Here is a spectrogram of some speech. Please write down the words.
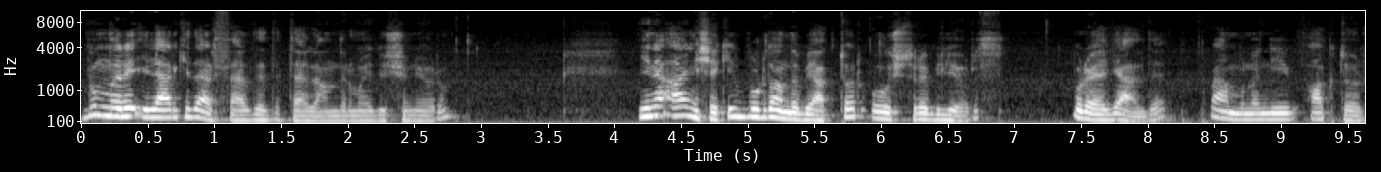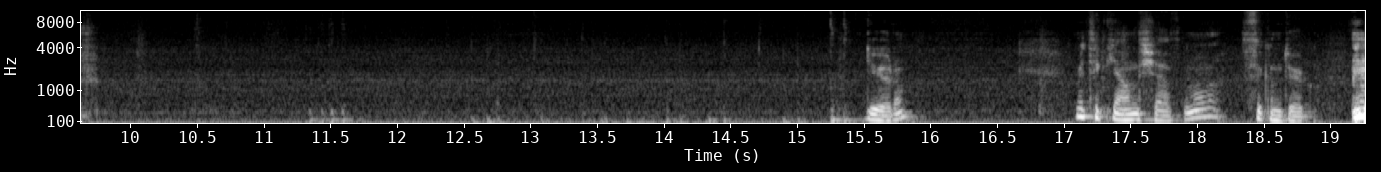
Bunları ileriki derslerde detaylandırmayı düşünüyorum. Yine aynı şekilde buradan da bir aktör oluşturabiliyoruz. Buraya geldi. Ben buna new aktör diyorum. Bir tık yanlış yazdım ama sıkıntı yok.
